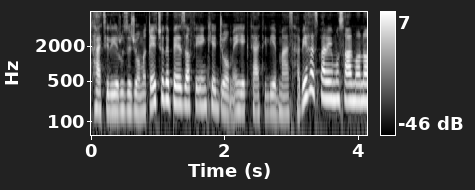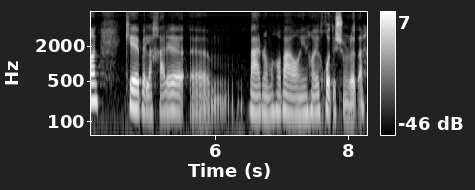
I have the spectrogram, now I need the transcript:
تعطیلی روز جمعه قید شده به اضافه اینکه جمعه یک تعطیلی مذهبی هست برای مسلمانان که بالاخره ام، برنامه ها و آین های خودشون رو دارن.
